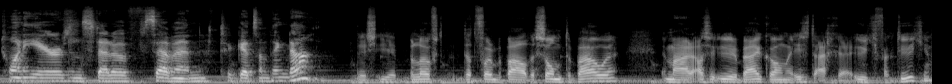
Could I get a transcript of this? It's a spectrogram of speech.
20 years instead of seven to get something done. Dus je belooft dat voor een bepaalde som te bouwen, maar als er uren bij komen, is het eigenlijk een uurtje factuurtje.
